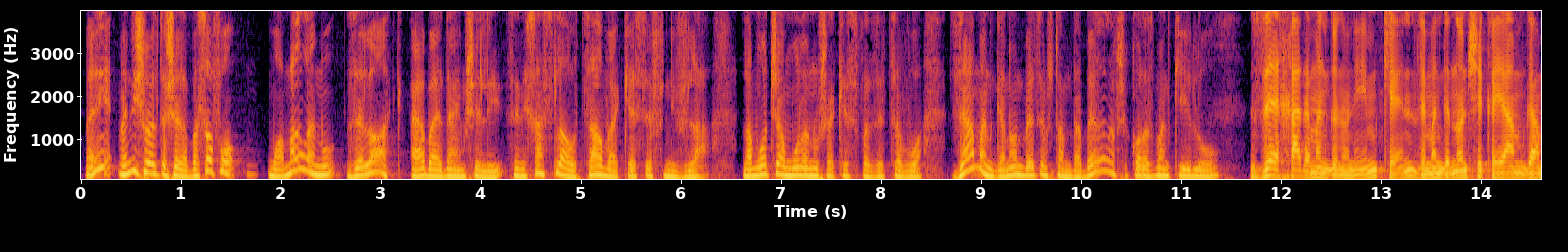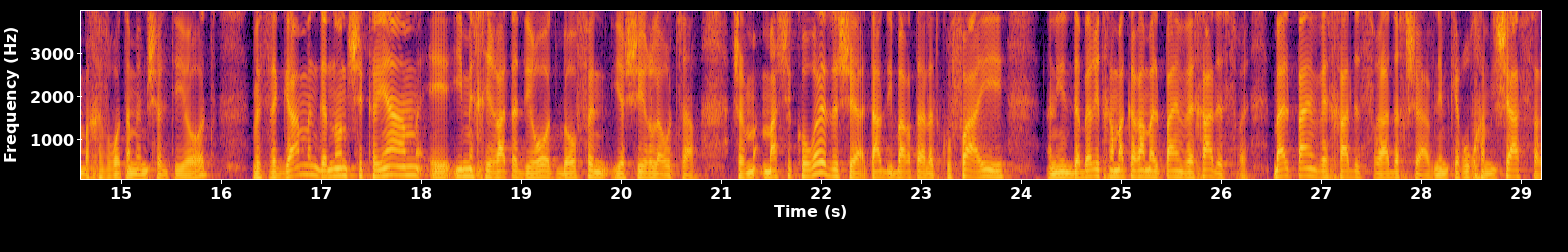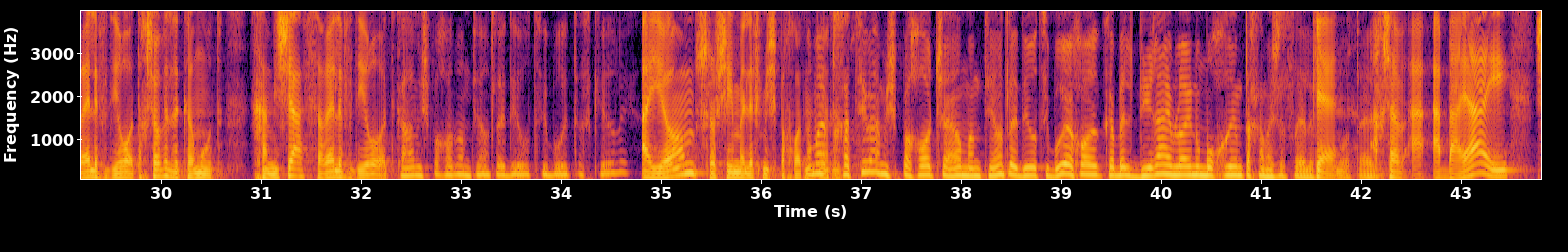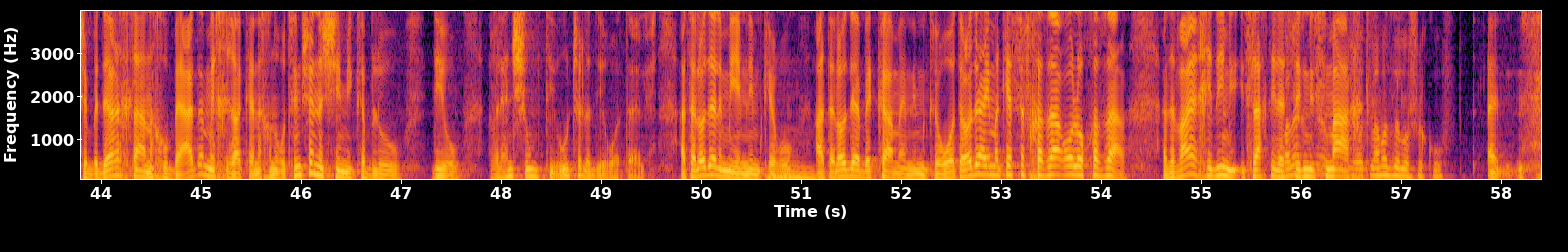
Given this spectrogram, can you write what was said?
ואני, ואני שואל את השאלה, בסוף הוא, הוא אמר לנו, זה לא היה בידיים שלי, זה נכנס לאוצר והכסף נבלע. למרות שאמרו לנו שהכסף הזה צבוע. זה המנגנון בעצם שאתה מדבר עליו, שכל הזמן כאילו... זה אחד המנגנונים, כן, זה מנגנון שקיים גם בחברות הממשלתיות, וזה גם מנגנון שקיים אה, עם מכירת הדירות באופן ישיר לאוצר. עכשיו, מה שקורה זה שאתה דיברת על התקופה ההיא, אני אדבר איתך מה קרה מ-2011. מ-2011 עד עכשיו נמכרו 15 אלף דירות, תחשוב איזה כמות, 15 אלף דירות. כמה משפחות ממתינות לדיור ציבורי, תזכיר לי? היום 30 אלף משפחות ממתינות. זאת אומרת, חצי מהמשפחות שהיום ממתינות לדיור ציבורי יכולות לקבל דירה אם לא היינו מוכרים את ה-15 אלף כן. דירות האלה. עכשיו, הבעיה היא שבדרך כלל אנחנו בעד המכירה, כי אנחנו רוצים שאנשים יקבלו דיור, אבל אין שום תיעוד של הדירות האלה. אתה לא יודע למי הם נמכרו, mm. אתה לא יודע בכמה הם נמכרו, אתה לא יודע אם הכסף חזר או לא חזר. דבר. הדבר היחידי, הצלחתי להשיג מסמך. למה זה לא שקוף? אה,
